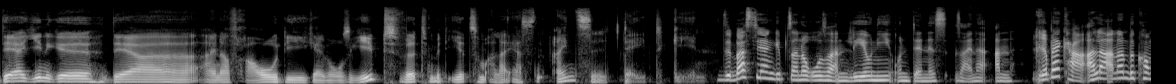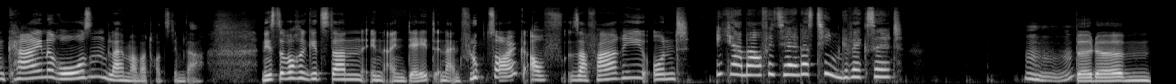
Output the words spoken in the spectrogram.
Derjenige, der einer Frau die gelbe Rose gibt, wird mit ihr zum allerersten Einzeldate gehen. Sebastian gibt seine Rose an Leonie und Dennis seine an Rebecca. Alle anderen bekommen keine Rosen, bleiben aber trotzdem da. Nächste Woche geht's dann in ein Date in ein Flugzeug auf Safari und Ich habe offiziell das Team gewechselt. Badum.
